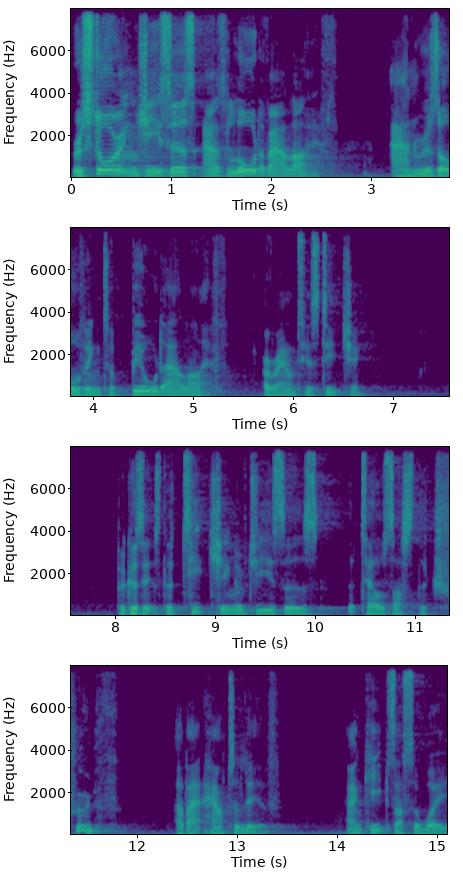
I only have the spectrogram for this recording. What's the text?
restoring Jesus as Lord of our life and resolving to build our life around His teaching. Because it's the teaching of Jesus that tells us the truth about how to live and keeps us away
